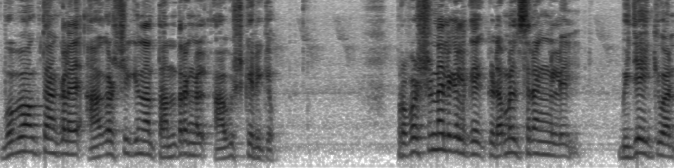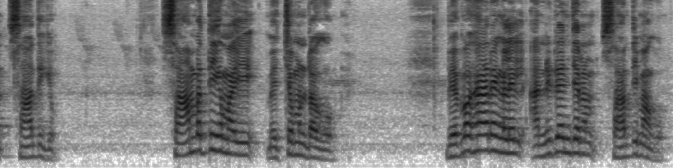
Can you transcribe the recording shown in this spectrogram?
ഉപഭോക്താക്കളെ ആകർഷിക്കുന്ന തന്ത്രങ്ങൾ ആവിഷ്കരിക്കും. പ്രൊഫഷണലുകൾക്ക് കിടമത്സരങ്ങളിൽ വിജയിക്കുവാൻ സാധിക്കും. സാമ്പത്തികമായി മെച്ചമുണ്ടാകും. വ്യവഹാരങ്ങളിൽ അനുരഞ്ജനം സാധ്യമാകും.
